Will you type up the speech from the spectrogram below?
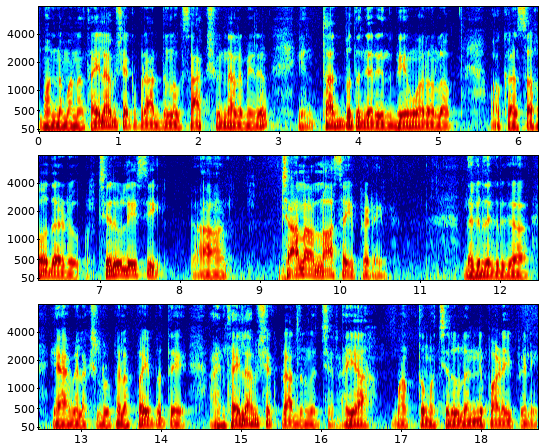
మొన్న మన తైలాభిషేక ప్రార్థనలో ఒక సాక్షి విన్నారు మీరు? ఎంత అద్భుతం జరిగింది. భీమవరంలో ఒక సహోదరుడు చెరువులేసి చాలా లాస్ అయిపోయాడు ఆయన. దగ్గర దగ్గరగా యాభై లక్షల రూపాయలు అప్పు అయిపోతే ఆయన తైలాభిషేక ప్రార్థనకు వచ్చారు. అయ్యా మొత్తం మా చెరువులన్నీ పాడైపోయినాయి.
